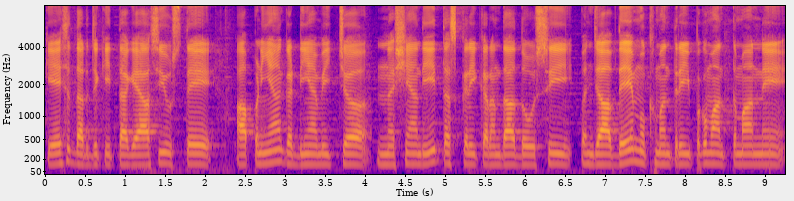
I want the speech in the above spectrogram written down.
ਕੇਸ ਦਰਜ ਕੀਤਾ ਗਿਆ ਸੀ। ਉਸ ਤੇ ਆਪਣੀਆਂ ਗੱਡੀਆਂ ਵਿੱਚ ਨਸ਼ਿਆਂ ਦੀ ਤਸਕਰੀ ਕਰਨ ਦਾ ਦੋਸ਼ ਸੀ। ਪੰਜਾਬ ਦੇ ਮੁੱਖ ਮੰਤਰੀ ਭਗਵੰਤ ਮਾਨ ਨੇ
